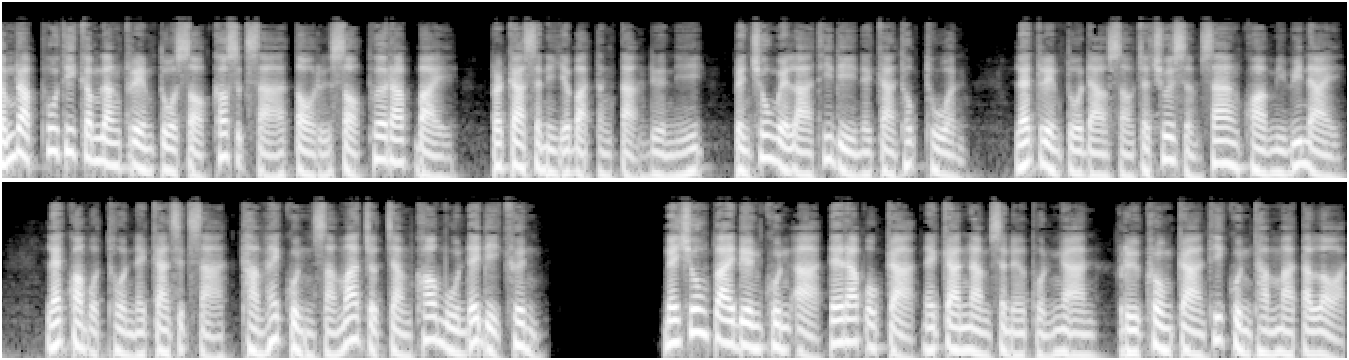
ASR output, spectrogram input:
สำหรับผู้ที่กำลังเตรียมตัวสอบเข้าศึกษาต่อหรือสอบเพื่อรับใบ ประกาศนียบัตรต่างๆ เดือนนี้เป็นช่วงเวลาที่ดีในการทบทวน และเตรียมตัวดาวเสาร์จะช่วยเสริมสร้างความมีวินัย และความอดทนในการศึกษาทำให้คุณสามารถจดจำข้อมูลได้ดีขึ้น ในช่วงปลายเดือนคุณอาจได้รับโอกาสในการนำเสนอผลงาน หรือโครงการที่คุณทำมาตลอด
